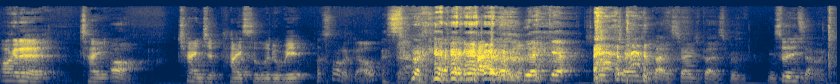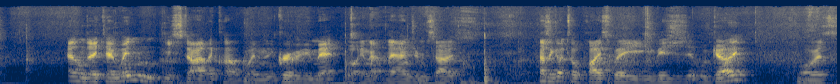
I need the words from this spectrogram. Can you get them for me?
I'm gonna take Oh, change the pace a little bit. That's not a goal. yeah, yeah. change the pace, change the pace. We've, we've So- did something. Alan DK, when you started the club, when the group of you met, got in that lounge room, so has it got to a place where you envisaged it would go, or is,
